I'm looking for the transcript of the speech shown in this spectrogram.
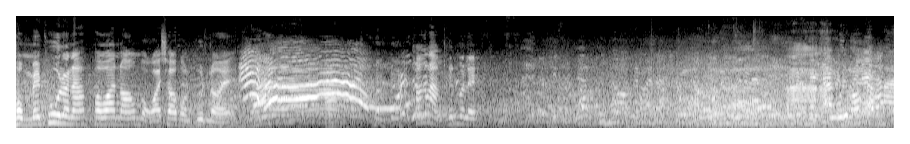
ผมไม่พูดแล้วนะ เพราะว่าน้องบอกว่าชอบคนพูดน้อย ข้างหลังขึ้นมาเลยคุณน้องกลับมา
